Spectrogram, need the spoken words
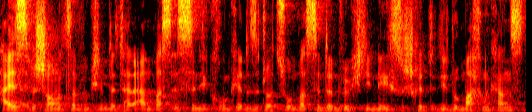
Heißt, wir schauen uns dann wirklich im Detail an, was ist denn die konkrete Situation, was sind denn wirklich die nächsten Schritte, die du machen kannst,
